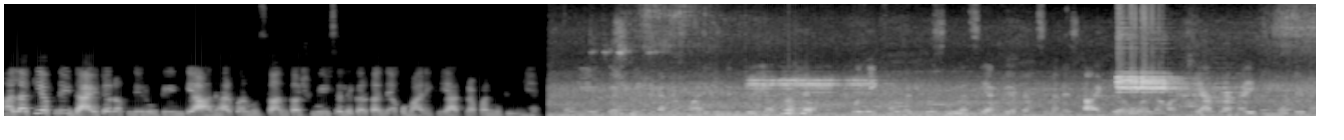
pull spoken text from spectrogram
हालाँकि अपनी डाइट और अपनी रूटीन के आधार पर मुस्कान कश्मीर से लेकर कन्याकुमारी की यात्रा पर निकली है। वो ये कश्मीर से कन्याकुमारी की मेरी जो यात्रा है, वो एक फरवरी को सोलह सी आर एम से मैंने स्टार्ट किया हुआ था और इस यात्रा का एक ही मोटिव है,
